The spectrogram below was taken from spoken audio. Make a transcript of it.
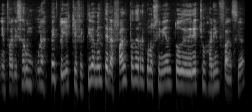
enfatizar un, aspecto y es que efectivamente la falta de reconocimiento de derechos a la infancia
